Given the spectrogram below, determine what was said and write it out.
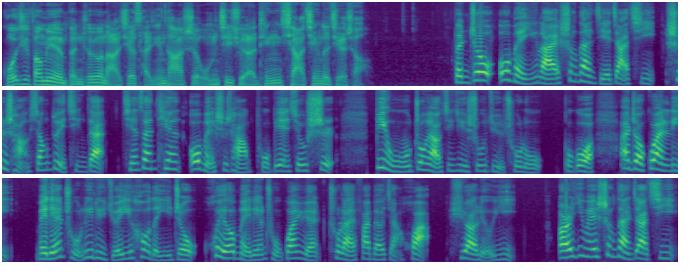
国际方面，本周有哪些财经大事？我们继续来听夏青的介绍。本周欧美迎来圣诞节假期，市场相对清淡。前三天，欧美市场普遍休市，并无重要经济数据出炉。不过，按照惯例，美联储利率决议后的一周，会有美联储官员出来发表讲话，需要留意。而因为圣诞假期，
